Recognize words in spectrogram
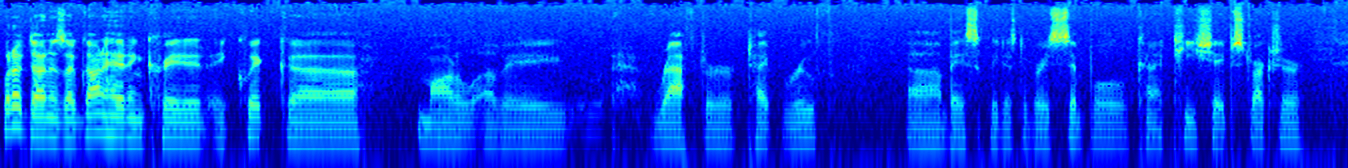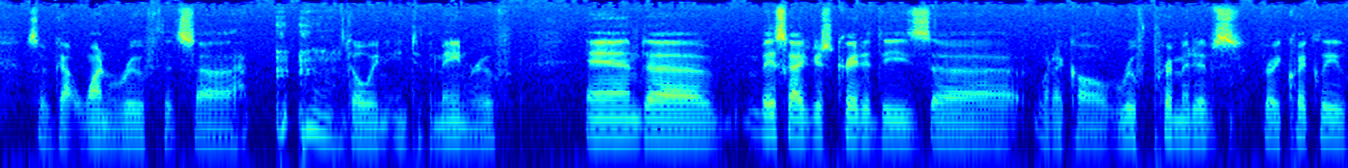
what I've done is I've gone ahead and created a quick uh, model of a rafter type roof uh, basically just a very simple kind of T-shaped structure. So we've got one roof that's uh, going into the main roof and uh, basically I just created these uh, what I call roof primitives very quickly.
